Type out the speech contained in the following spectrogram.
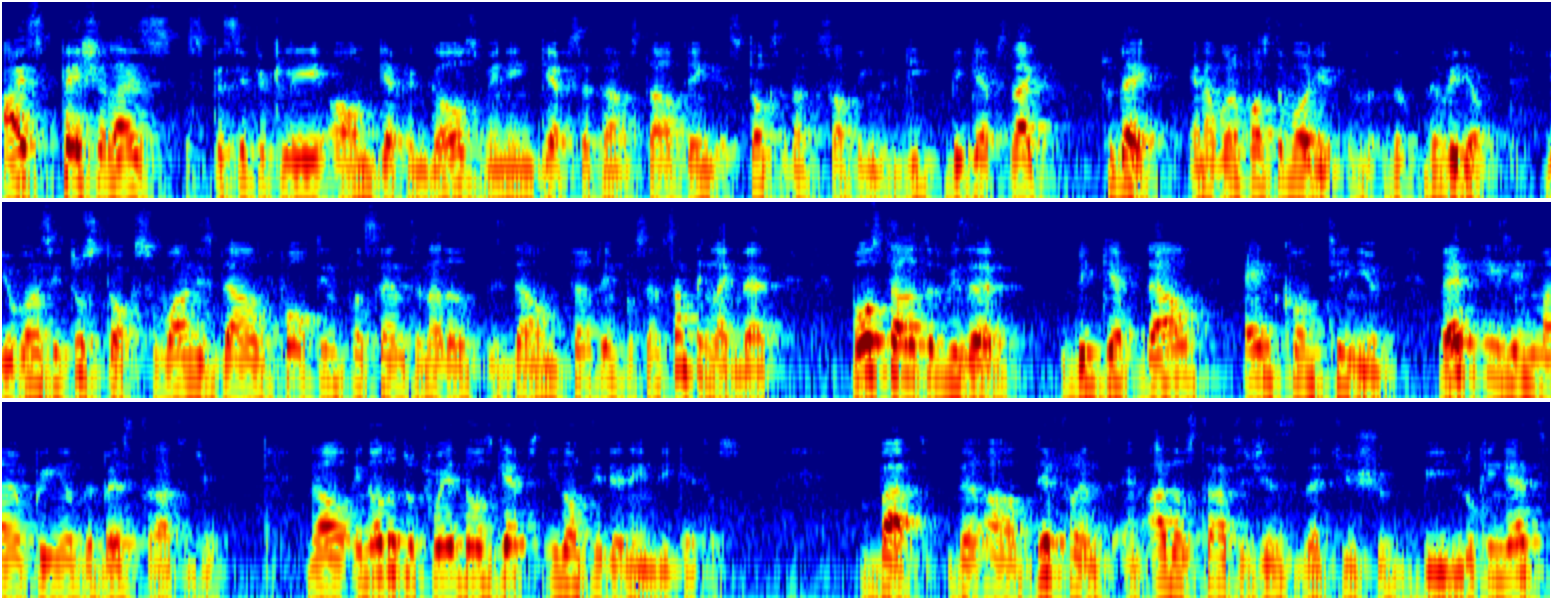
I specialize specifically on gap and goals, meaning gaps that are starting, stocks that are starting with big gaps like today. And I'm going to post the, volume, the, the video. You're going to see two stocks. One is down 14%, another is down 13%, something like that. Both started with a big gap down and continued. That is, in my opinion, the best strategy. Now, in order to trade those gaps, you don't need any indicators. But there are different and other strategies that you should be looking at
